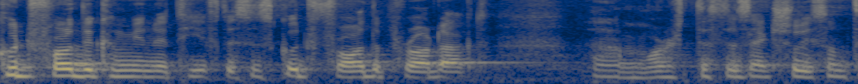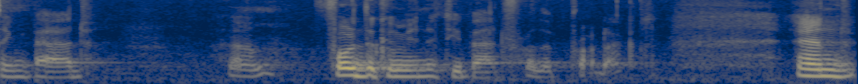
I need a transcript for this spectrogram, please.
good for the community, if this is good for the product, um, or if this is actually something bad um, for the community, bad for the product. And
